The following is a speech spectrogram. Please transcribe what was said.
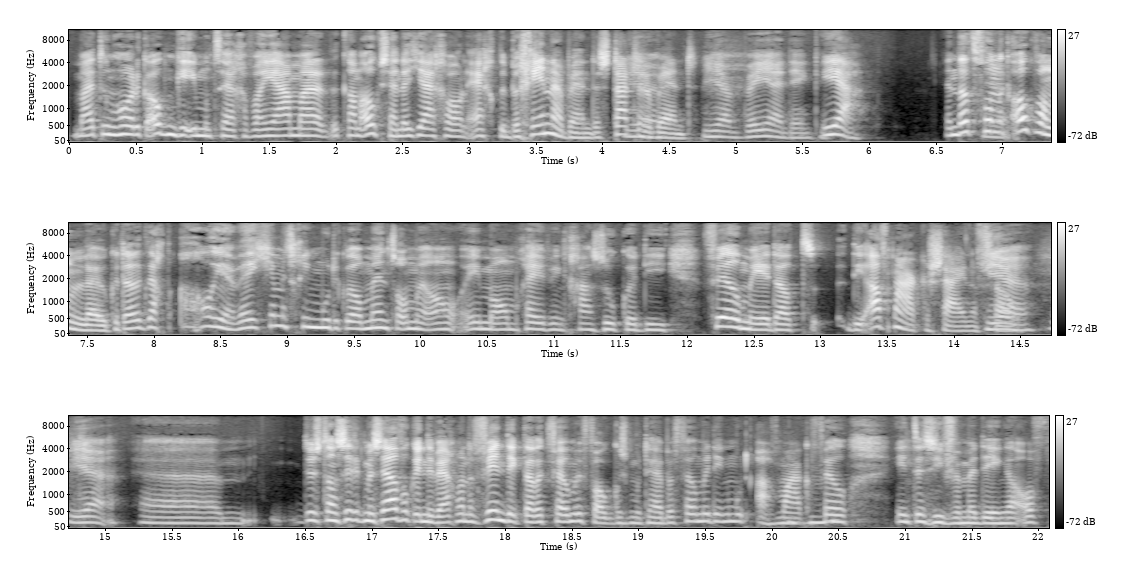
Maar toen hoorde ik ook een keer iemand zeggen van... ja, maar het kan ook zijn dat jij gewoon echt de beginner bent, de starter ja. bent. Ja, ben jij denk ik. Ja. En dat vond Ja. ik ook wel een leuke. Dat ik dacht, oh ja, weet je, misschien moet ik wel mensen om, in mijn omgeving gaan zoeken... die veel meer dat, die afmakers zijn of zo. Ja, ja. Ehm, dus dan zit ik mezelf ook in de weg. Want dan vind ik dat ik veel meer focus moet hebben. Veel meer dingen moet afmaken. Mhm. Veel intensiever met dingen. Of,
